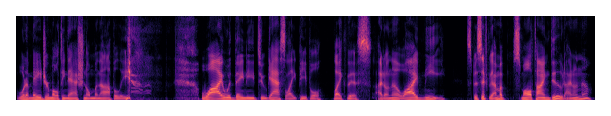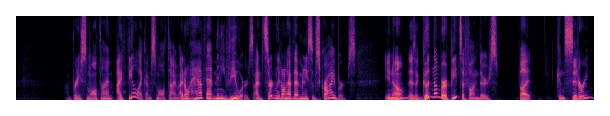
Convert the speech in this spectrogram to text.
would a major multinational monopoly, why would they need to gaslight people like this? I don't know. Why me specifically? I'm a small time dude. I don't know. I'm pretty small time. I feel like I'm small time. I don't have that many viewers. I certainly don't have that many subscribers. You know, there's a good number of pizza funders, but considering,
